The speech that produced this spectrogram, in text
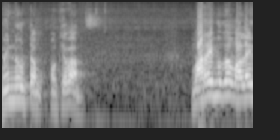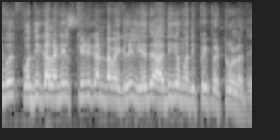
மின்னூட்டம் ஓகேவா மறைமுக வளைவு கொதிகலனில் கீழ்கண்டவைகளில் எது அதிக மதிப்பை பெற்றுள்ளது?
